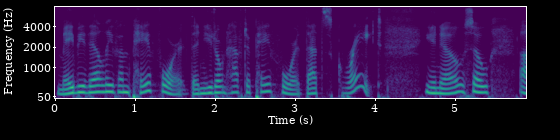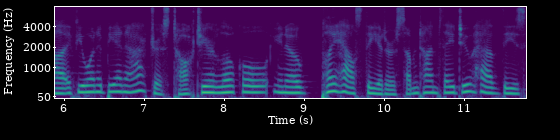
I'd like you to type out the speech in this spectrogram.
Maybe they'll even pay for it. Then you don't have to pay for it. That's great you know? So uh, if you want to be an actress talk to your local you know playhouse theaters. Sometimes they do have these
